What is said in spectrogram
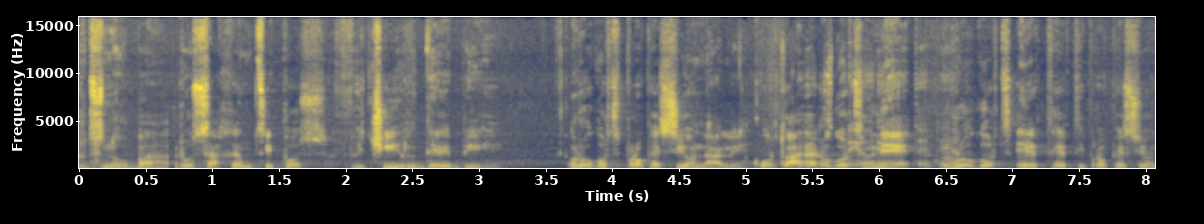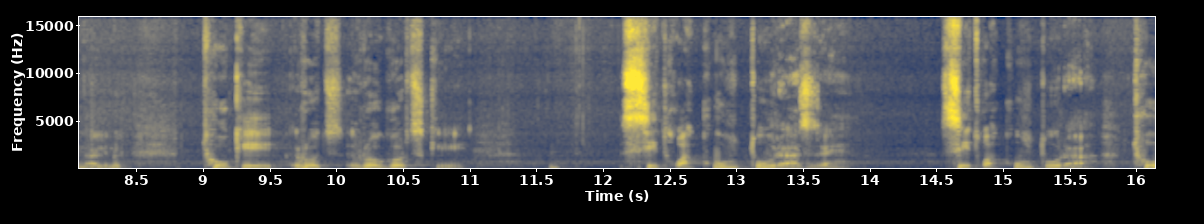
გრძნობა, რომ სახელმწიფოს ვჭირდები. როგორც პროფესიონალი, არა როგორც მე, როგორც ერთ-ერთი პროფესიონალი. თუ კი როგორც კი სიტყვა კულტურაზე, სიტყვა კულტურა, თუ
